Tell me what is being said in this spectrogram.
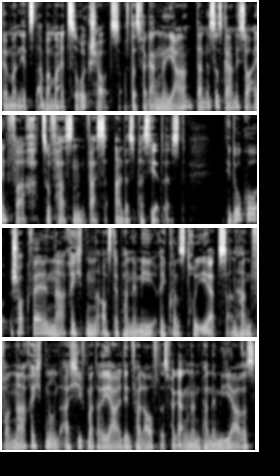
Wenn man jetzt aber mal zurückschaut auf das vergangene Jahr, dann ist es gar nicht so einfach zu fassen, was alles passiert ist. Die Doku Schockwellen Nachrichten aus der Pandemie rekonstruiert anhand von Nachrichten und Archivmaterial den Verlauf des vergangenen Pandemiejahres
